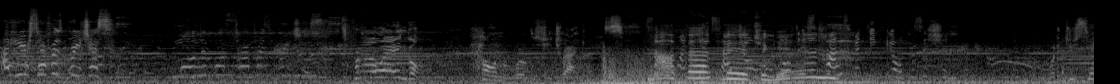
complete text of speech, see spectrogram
I hear surface breaches! Multiple surface breaches! It's Frau Engel. How in the world is she tracking this? Not that bitch again. transmitting your position. What did you say?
